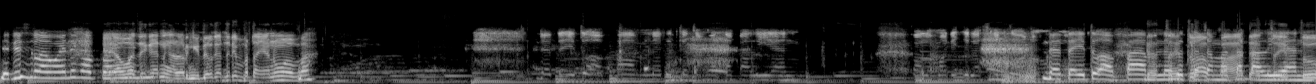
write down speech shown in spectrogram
Jadi selama ini Ya ngapain? apa tadi kan ngalor ngidul kan tadi pertanyaanmu apa? data itu apa menurut kacamata kalian kalau mau dijelaskan tuh orang Data itu apa Data menurut itu kacamata apa? Data kalian? itu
